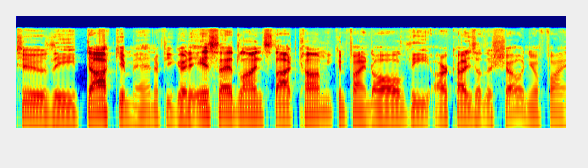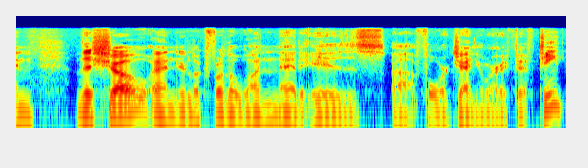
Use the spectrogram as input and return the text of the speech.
to the document. If you go to isheadlines.com, you can find all the archives of the show, and you'll find this show, and you look for the one that is uh, for January 15th.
